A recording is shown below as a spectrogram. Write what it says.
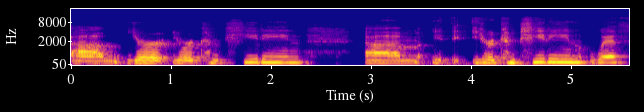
Um, you're you're competing um, you're competing with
